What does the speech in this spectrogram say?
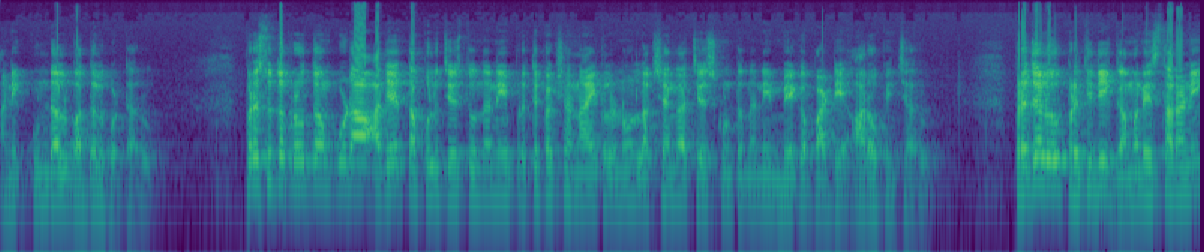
అని కుండలు బద్దలు కొట్టారు. ప్రస్తుత ప్రభుత్వం కూడా అదే తప్పులు చేస్తుందని ప్రతిపక్ష నాయకులను లక్ష్యంగా చేసుకుంటుందని మేకపాటి ఆరోపించారు. ప్రజలు ప్రతిదీ గమనిస్తారని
